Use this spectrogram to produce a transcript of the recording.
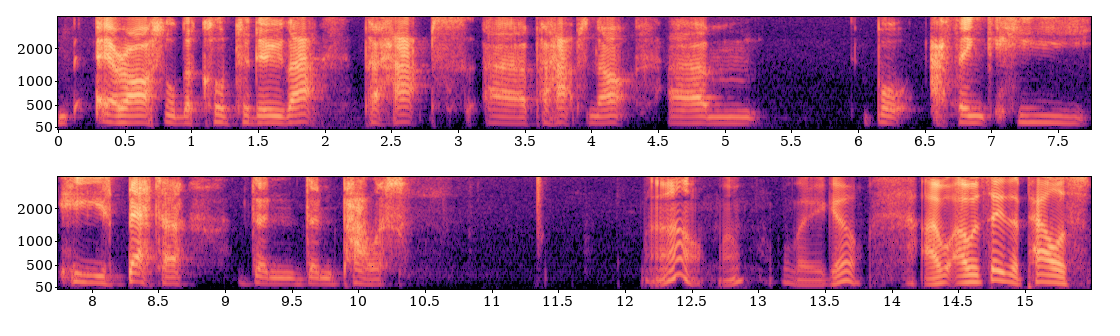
mm. Are Arsenal the club to do that? Perhaps, uh, perhaps not. Um, but I think he he's better than than Palace. Oh well, well there you go. I, I would say that Palace,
